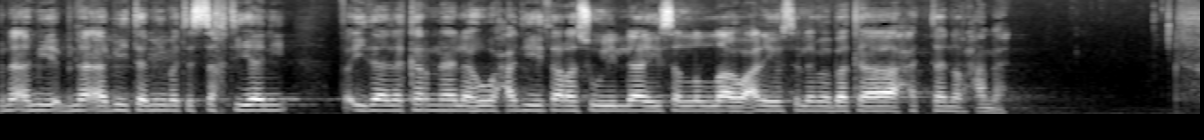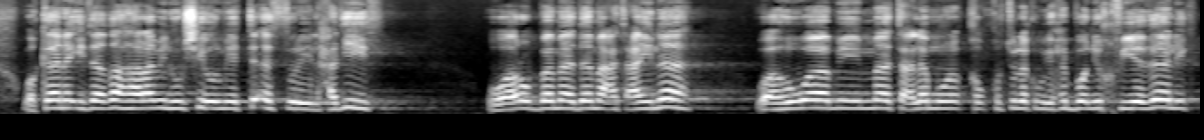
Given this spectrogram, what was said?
بن أبي, بن أبي تميمة السختياني فإذا ذكرنا له حديث رسول الله صلى الله عليه وسلم بكى حتى نرحمه. وكان إذا ظهر منه شيء من التأثر للحديث وربما دمعت عيناه وهو مما تعلمون قلت لكم يحب أن يخفي ذلك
